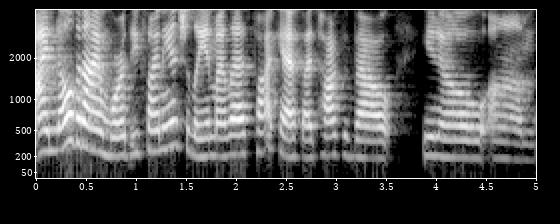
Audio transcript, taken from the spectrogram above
I know that I am worthy financially. In my last podcast, I talked about, you know, um,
